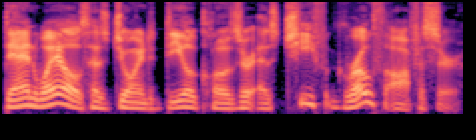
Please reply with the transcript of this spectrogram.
Dan Wales has joined Deal Closer as Chief Growth Officer.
